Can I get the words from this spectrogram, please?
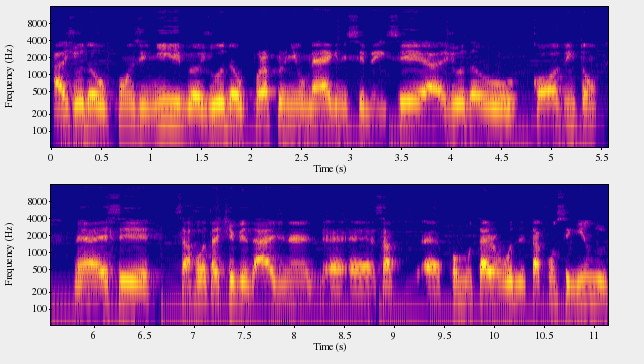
ajuda o Ponzinibio, ajuda o próprio Neil Magny se vencer, ajuda o Covington, né? Esse, essa rotatividade, né? É, é, essa, como o Tyron Woodley está conseguindo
